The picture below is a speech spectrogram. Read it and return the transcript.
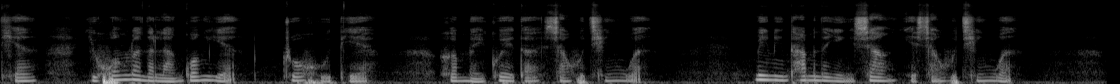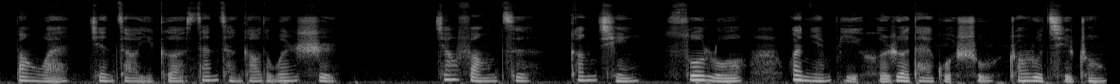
天以慌乱的蓝光眼捉蝴蝶和玫瑰的相互亲吻，命令它们的影像也相互亲吻。傍晚，建造一个三层高的温室，将房子、钢琴。梭罗、万年笔和热带果树装入其中。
